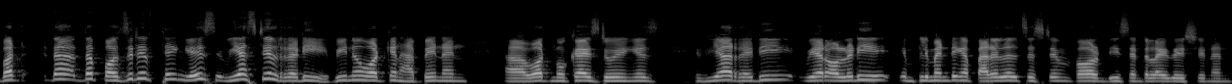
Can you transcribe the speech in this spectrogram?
But the the positive thing is we are still ready. We know what can happen and uh, what MoCA is doing is we are ready. We are already implementing a parallel system for decentralization and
